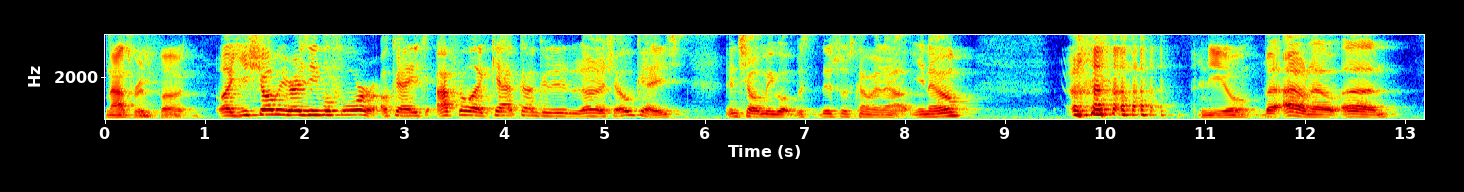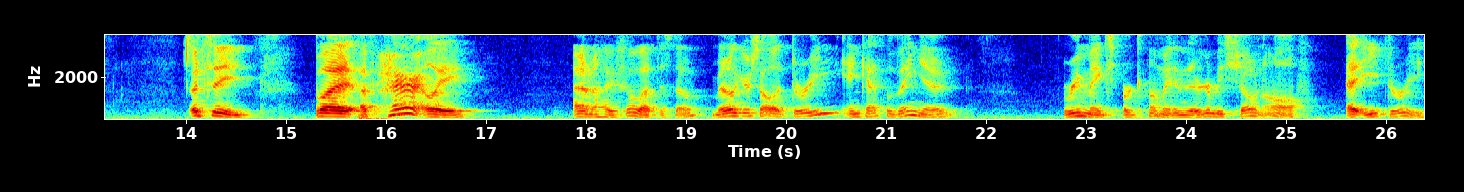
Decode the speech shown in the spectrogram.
Nah, it's rude as fuck Like you showed me Resident Evil Four. Okay, I feel like Capcom could have done a showcase and showed me what was this was coming out. You know. You But I don't know. Um, let's see. But apparently, I don't know how you feel about this though. Metal Gear Solid Three and Castlevania remakes are coming, and they're gonna be shown off at E3.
